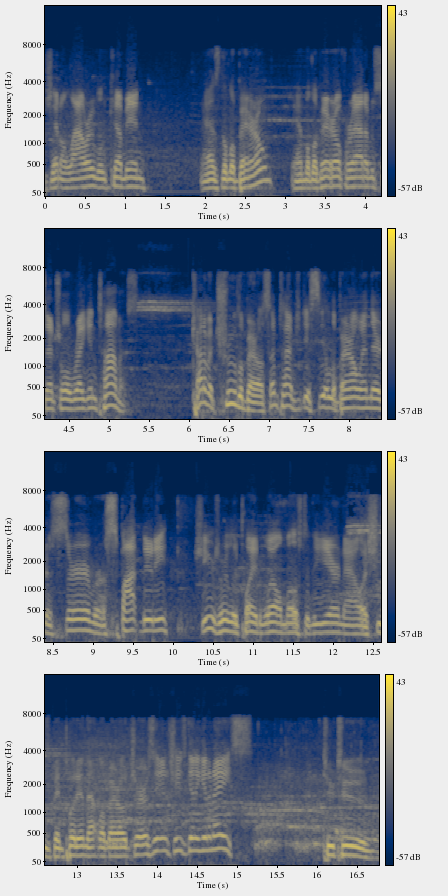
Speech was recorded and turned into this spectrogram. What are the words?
Jenna Lowry will come in as the libero. And the libero for Adams Central, Reagan Thomas. Kind of a true libero. Sometimes you just see a libero in there to serve or a spot duty. She's really played well most of the year now as she's been put in that libero jersey, and she's going to get an ace. 2 2.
